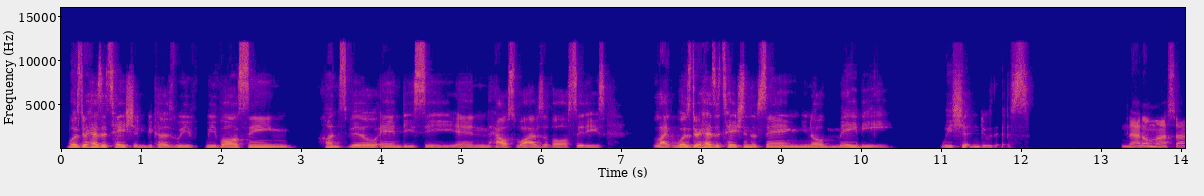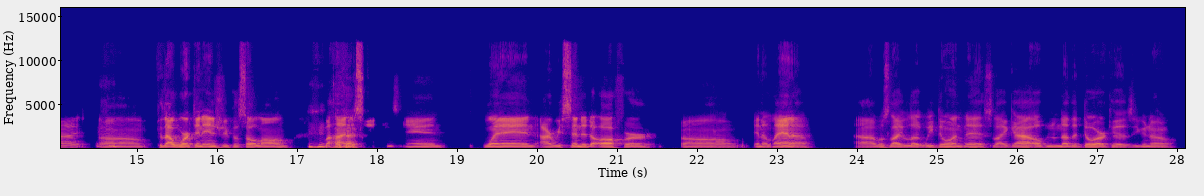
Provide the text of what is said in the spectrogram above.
Was there hesitation because we've we've all seen Huntsville and DC and Housewives of all cities. Like, was there hesitation of saying, you know, maybe we shouldn't do this? Not on my side, um, because I worked in the industry for so long behind okay. the scenes, and when I rescinded the offer um, in Atlanta, I was like, look, we doing this. Like, I opened another door because, you know.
